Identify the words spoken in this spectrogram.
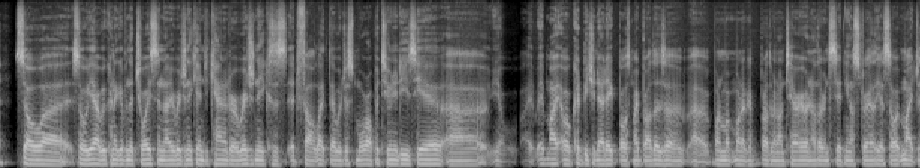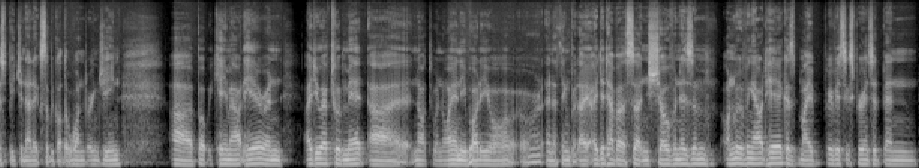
so uh, so yeah, we kind of given the choice, and I originally came to Canada originally because it felt like there were just more opportunities here. Uh, you know, it might or it could be genetic. Both my brothers are uh, one one of my brother in Ontario, another in Sydney, Australia. So it might just be genetics that we got the wandering gene. Uh, but we came out here, and I do have to admit, uh, not to annoy anybody or, or anything, but I, I, did have a certain chauvinism on moving out here because my previous experience had been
